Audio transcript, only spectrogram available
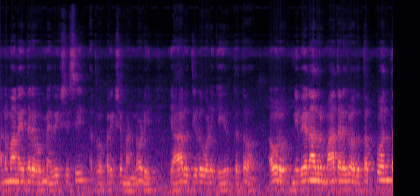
ಅನುಮಾನ ಇದ್ದರೆ ಒಮ್ಮೆ ವೀಕ್ಷಿಸಿ ಅಥವಾ ಪರೀಕ್ಷೆ ಮಾಡಿ ನೋಡಿ ಯಾರು ತಿಳುವಳಿಕೆ ಇರ್ತದೋ ಅವರು ನೀವೇನಾದರೂ ಮಾತಾಡಿದ್ರು ಅದು ತಪ್ಪು ಅಂತ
